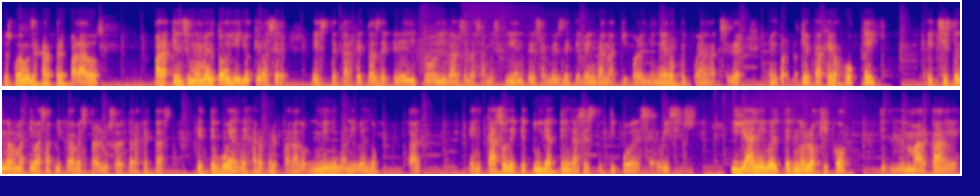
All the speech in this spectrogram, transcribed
los podemos dejar preparados para que en su momento, oye, yo quiero hacer este, tarjetas de crédito y dárselas a mis clientes en vez de que vengan aquí por el dinero, que puedan acceder en cualquier cajero. Ok, existen normativas aplicables para el uso de tarjetas que te voy a dejar preparado mínimo a nivel documental en caso de que tú ya tengas este tipo de servicios. Y ya a nivel tecnológico, marcarle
